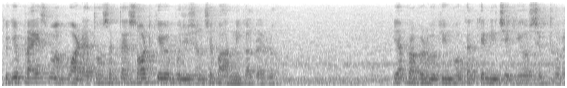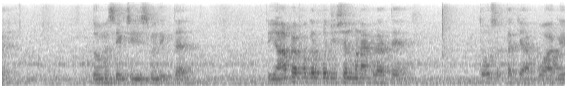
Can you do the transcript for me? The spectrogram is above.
क्योंकि प्राइस में अपवर्ड है तो हो सकता है शॉर्ट किए हुए पोजीशन से बाहर निकल रहे लोग। या प्रॉफिट बुकिंग होकर के नीचे की ओर शिफ्ट हो रहे हैं। दो में से एक चीज़ इसमें दिखता है। तो यहाँ पे आप अगर पोजीशन बना कर आते हैं तो हो सकता है कि आपको आगे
